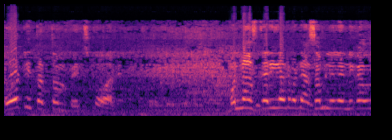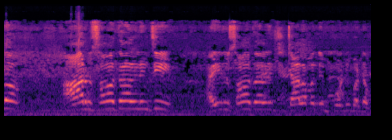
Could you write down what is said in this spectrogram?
పోటీతత్వం పెంచుకోవాలి. మొన్న జరిగినటువంటి అసెంబ్లీ ఎన్నికల్లో ఆరు సంవత్సరాల నుంచి ఐదు సంవత్సరాల నుంచి చాలా మంది పోటీ పడ్డాం.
